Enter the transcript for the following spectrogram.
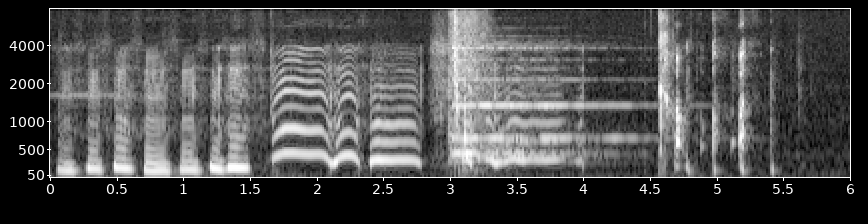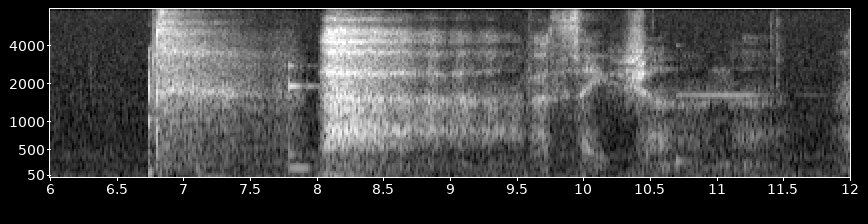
Come on. Conversation.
